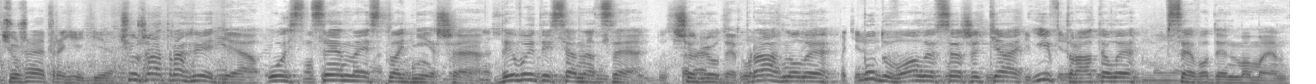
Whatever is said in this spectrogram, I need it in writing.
Чужа трагедія. Чужа трагедія. Ось це найскладніше. Дивитися на це, що люди прагнули, будували все життя і втратили все в один момент.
